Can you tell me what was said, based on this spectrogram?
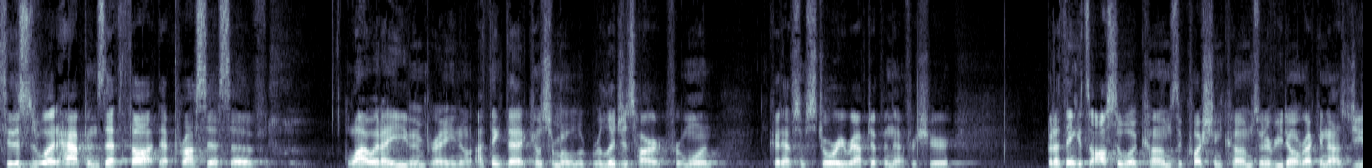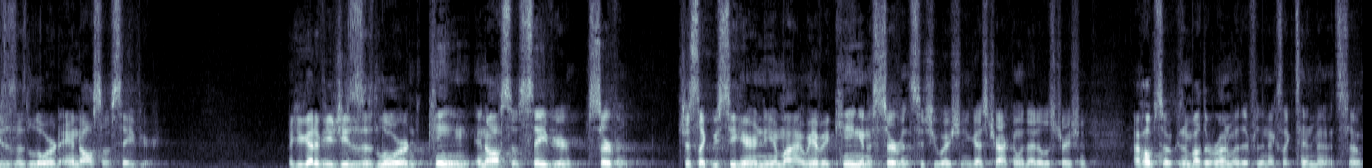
See, this is what happens that thought, that process of why would I even pray? You know, I think that comes from a religious heart, for one. Could have some story wrapped up in that for sure. But I think it's also what comes, the question comes whenever you don't recognize Jesus as Lord and also Savior. Like you got to view Jesus as Lord, King, and also Savior, servant. Just like we see here in Nehemiah. We have a king and a servant situation. You guys tracking with that illustration? I hope so, because I'm about to run with it for the next like 10 minutes. So.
